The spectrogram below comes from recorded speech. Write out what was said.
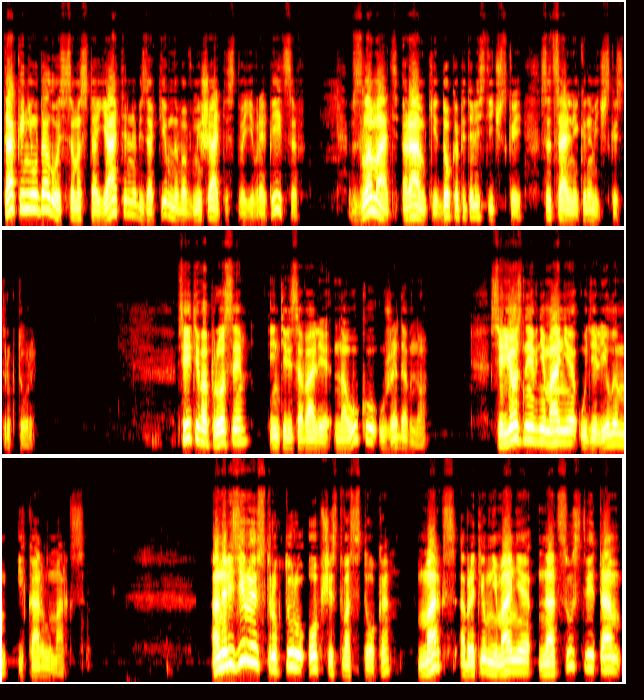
так и не удалось самостоятельно, без активного вмешательства европейцев, взломать рамки докапиталистической социально-экономической структуры? Все эти вопросы интересовали науку уже давно. Серьезное внимание уделил им и Карл Маркс. Анализируя структуру обществ Востока, Маркс обратил внимание на отсутствие там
